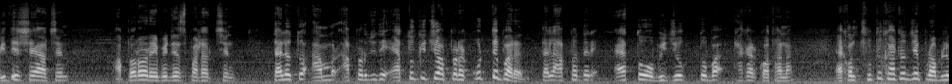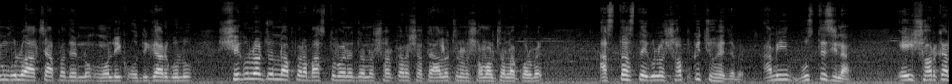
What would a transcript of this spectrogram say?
বিদেশে আছেন, আপনারাও রেভিডেন্স পাঠাচ্ছেন। তাহলে তো আমরা আপনারা যদি এত কিছু আপনারা করতে পারেন, তাহলে আপনাদের এত অভিযোগ তো বা, থাকার কথা না। এখন ছোটোখাটো যে প্রবলেমগুলো আছে আপনাদের মৌলিক অধিকারগুলো, সেগুলোর জন্য আপনারা বাস্তবায়নের জন্য সরকারের সাথে আলোচনা সমালোচনা করবেন। আস্তে আস্তে এগুলো সব কিছু হয়ে যাবে। আমি বুঝতেছি না, এই সরকার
